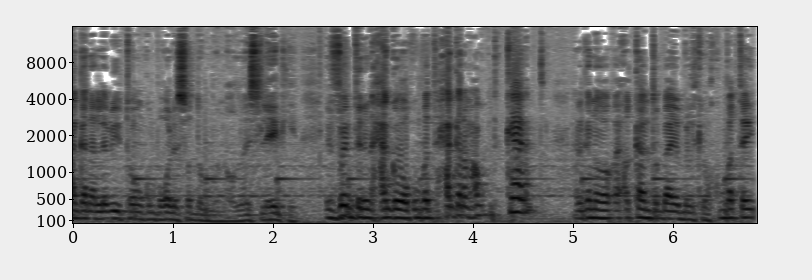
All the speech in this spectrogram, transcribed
xaggana labiiyo toban kun boqol iyo soddon buu noqday isla egyihin inventoryna xagga waa ku batay xaggana maxaa ku batay? Current. Halkana account biableki waa ku batay.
